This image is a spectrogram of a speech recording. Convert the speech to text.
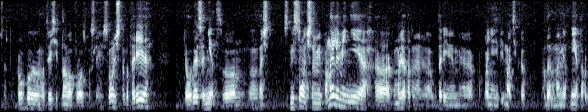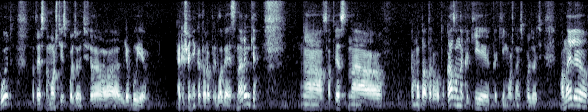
сейчас попробую ответить на вопрос последний. Солнечная батарея прилагается? Нет. Э, значит, с солнечными панелями, ни аккумуляторными батареями компания Epimatica на данный момент не торгует. Соответственно, можете использовать э, любые решения, которые предлагаются на рынке. Э, соответственно, коммутаторы вот указаны, какие, какие можно использовать панели.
